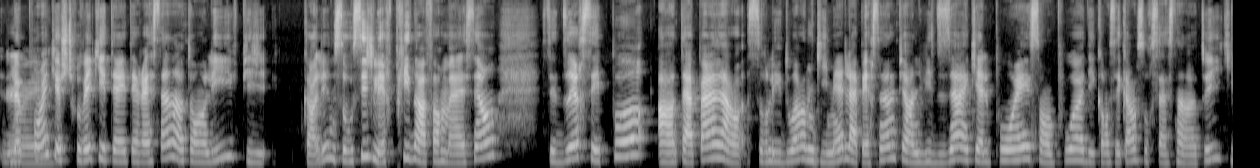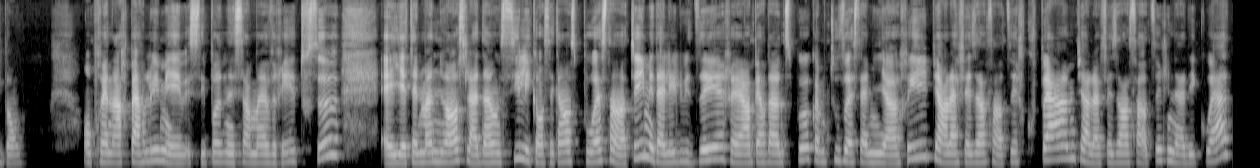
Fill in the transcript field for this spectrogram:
le Ouais. point que je trouvais qui était intéressant dans ton livre, puis Colin, ça aussi, je l'ai repris dans la formation, c'est de dire, c'est pas en tapant sur les doigts, entre guillemets, de la personne, puis en lui disant à quel point son poids a des conséquences sur sa santé, qui, bon, on pourrait en reparler, mais c'est pas nécessairement vrai, tout ça. Euh, il y a tellement de nuances là-dedans aussi, les conséquences poids-santé, mais d'aller lui dire, euh, en perdant du poids, comme tout va s'améliorer, puis en la faisant sentir coupable, puis en la faisant sentir inadéquate,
